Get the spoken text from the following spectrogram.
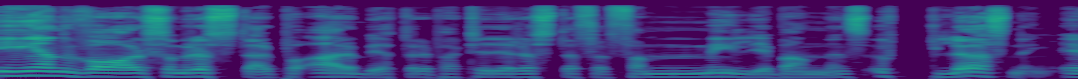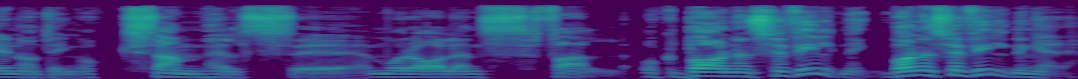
en var som röstar på arbetarepartier röstar för familjebandens upplösning, är det någonting, och samhällsmoralens fall, och barnens förvildning, barnens förvildning är det.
